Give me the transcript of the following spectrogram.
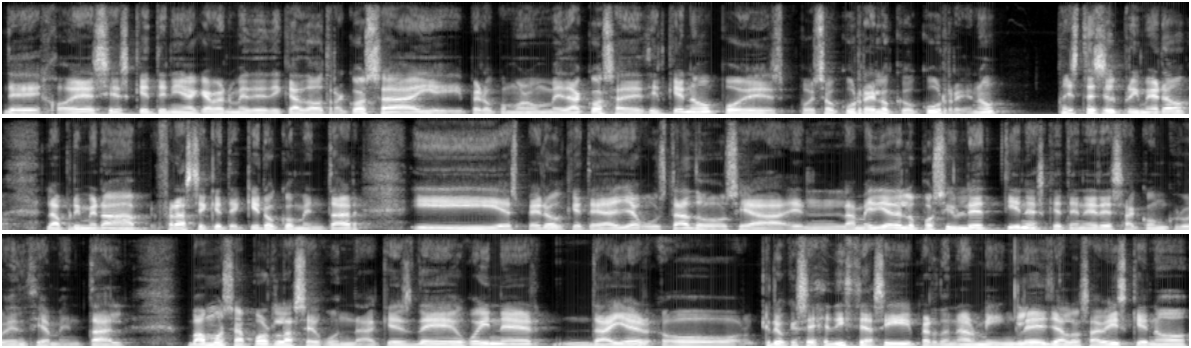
de joder, si es que tenía que haberme dedicado a otra cosa, y, pero como me da cosa decir que no, pues, pues ocurre ocurre lo que ocurre, ¿no? Este es el primero, la primera frase que te quiero comentar y espero que te haya gustado. O sea, en la medida de lo posible tienes que tener esa congruencia mental. Vamos a por la segunda, que es de Wayner Dyer, o creo que se dice así, perdonad mi inglés, ya lo sabéis que no,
